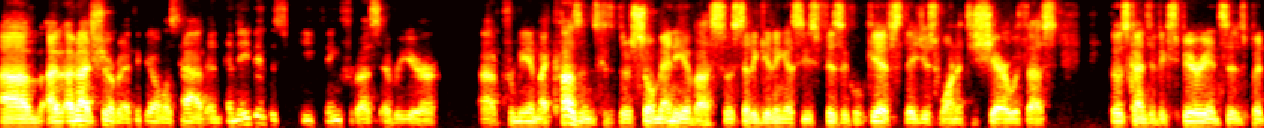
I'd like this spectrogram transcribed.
Um, I, am not sure, but I think they almost have. And, and they did this unique thing for us every year, uh, for me and my cousins, because there's so many of us. So instead of giving us these physical gifts, they just wanted to share with us those kinds of experiences, but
